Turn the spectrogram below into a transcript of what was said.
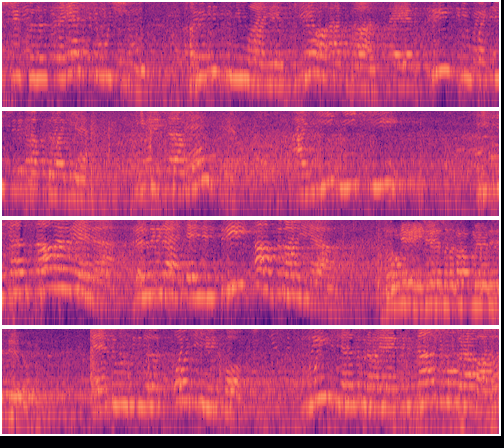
свершится настоящему чуду. Обратите внимание, слева от вас стоят три симпатичных автомобиля. И представляете, они ничьи. И сейчас самое время разыграть эти три автомобиля. Но мне интересно, как мы это сделаем. Это мы будем делать очень легко. Мы сейчас направляемся к нашему барабану,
